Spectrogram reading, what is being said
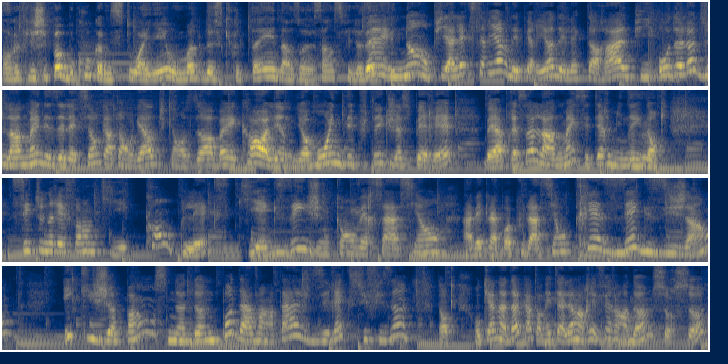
On réfléchit pas beaucoup comme citoyen au mode de scrutin dans un sens philosophique. Ben non, puis à l'extérieur des périodes électorales, puis au-delà du lendemain des élections, quand on regarde puis qu'on se dit ah ben Colin, il y a moins de députés que j'espérais, ben après ça le lendemain c'est terminé. Mhm. Donc c'est une réforme qui est complexe, qui exige une conversation avec la population très exigeante et qui, je pense, ne donne pas d'avantages directs suffisants. Donc, au Canada, quand on est allé en référendum sur ça,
